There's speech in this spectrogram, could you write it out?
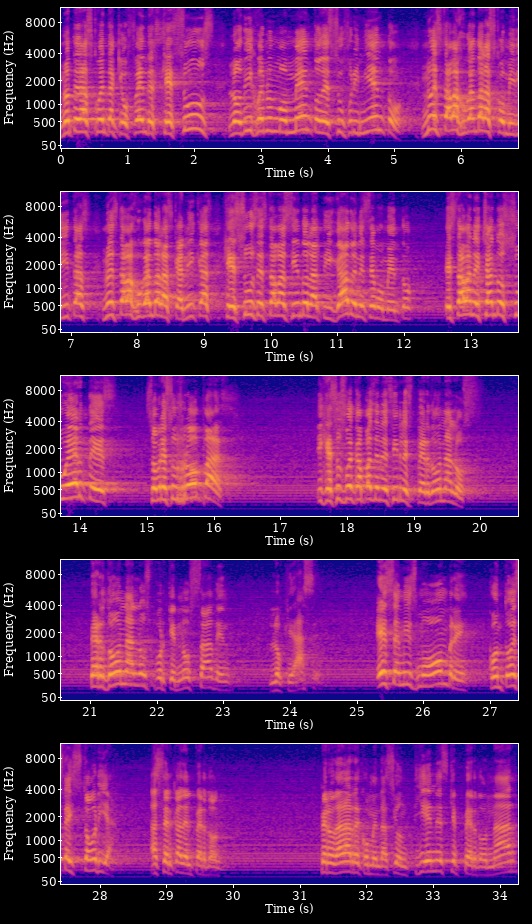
No te das cuenta que ofendes. Jesús lo dijo en un momento de sufrimiento. No estaba jugando a las comiditas, no estaba jugando a las canicas. Jesús estaba siendo latigado en ese momento. Estaban echando suertes sobre sus ropas. Y Jesús fue capaz de decirles, perdónalos. Perdónalos porque no saben lo que hacen. Ese mismo hombre contó esta historia acerca del perdón. Pero da la recomendación, tienes que perdonar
